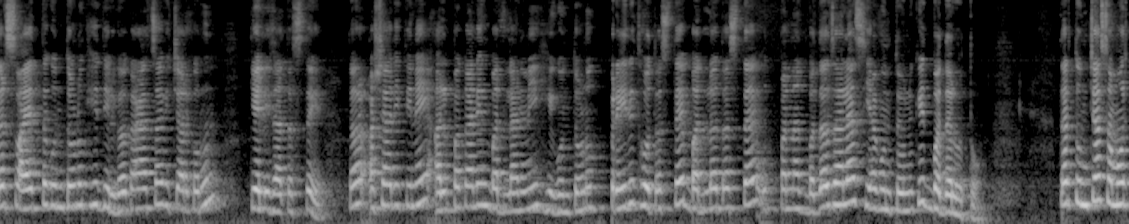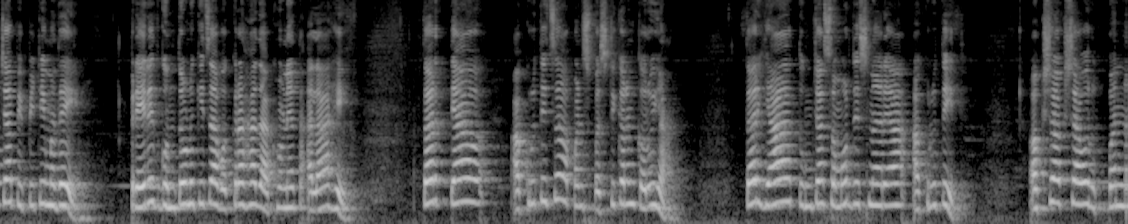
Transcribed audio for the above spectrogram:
तर स्वायत्त गुंतवणूक ही दीर्घकाळाचा विचार करून केली जात असते. तर अशा रीतीने अल्पकालीन बदलांनी ही गुंतवणूक प्रेरित होत असते बदलत असते उत्पन्नात बदल झाल्यास या गुंतवणुकीत बदल होतो. तर तुमच्या समोरच्या पी पी टीमध्ये प्रेरित गुंतवणुकीचा वक्र हा दाखवण्यात आला आहे. तर त्या आकृतीचं आपण स्पष्टीकरण करूया. तर ह्या तुमच्यासमोर दिसणाऱ्या आकृतीत अक्ष अक्षावर उत्पन्न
